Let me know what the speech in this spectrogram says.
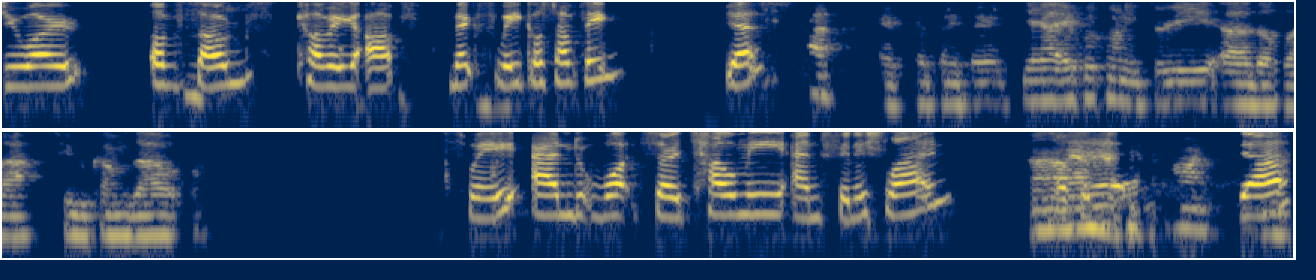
duo of songs coming up next week or something. Yes. April 23rd. Yeah, April 23, uh, the last two comes out. Sweet. And what? So tell me and finish line. What's it Yeah. Yeah.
